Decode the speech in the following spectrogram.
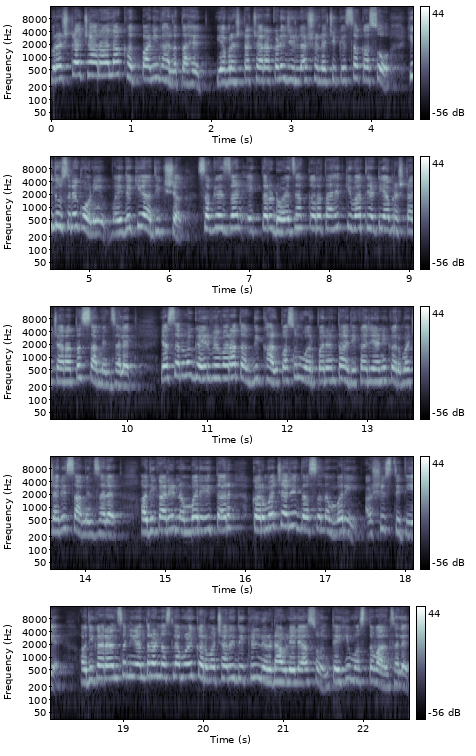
भ्रष्टाचाराला खतपाणी घालत आहेत. या भ्रष्टाचाराकडे जिल्हा शल्यचिकित्सक असो की दुसरे कोणी वैद्यकीय अधीक्षक सगळेजण एकतर डोळेझाक करत आहेत किंवा थेट या भ्रष्टाचारातच सामील झालेत. या सर्व गैरव्यवहारात अगदी खालपासून वरपर्यंत अधिकारी आणि कर्मचारी सामील झालेत. अधिकारी नंबरी तर कर्मचारी दस नंबरी अशी स्थिती आहे. अधिकाऱ्यांचं नियंत्रण नसल्यामुळे कर्मचारी देखील निर्ढावलेले असून तेही मस्त वाल झालेत.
